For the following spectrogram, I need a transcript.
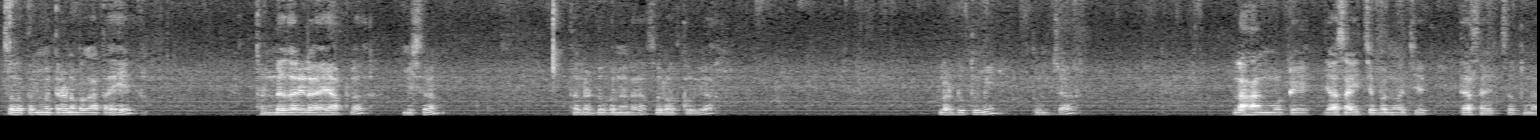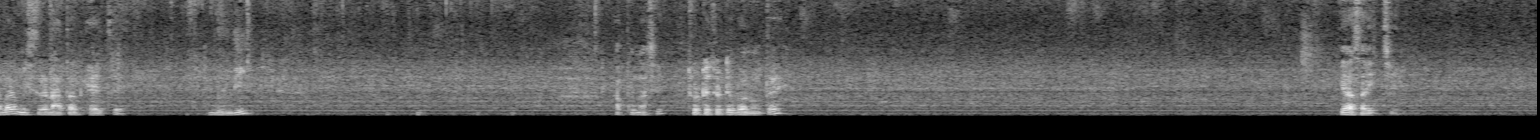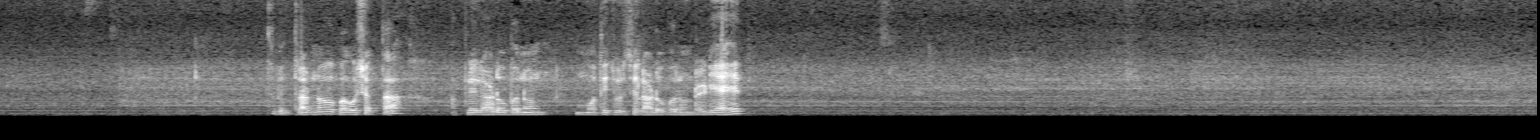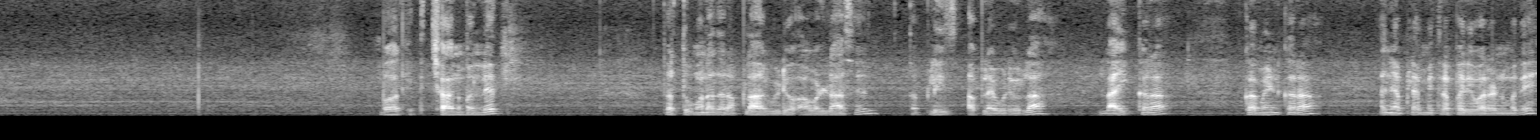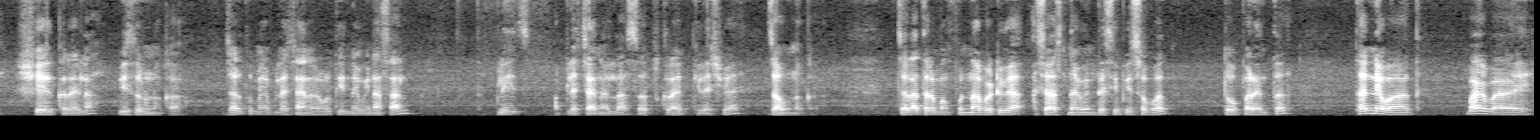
चला तर मित्रांनो बघा आता हे थंड झालेलं आहे आपलं मिश्रण. तर लड्डू बनवायला सुरुवात करूया. लड्डू तुम्ही तुमच्या लहान मोठे ज्या साईजचे बनवायचे त्या साईजचं तुम्हाला मिश्रण हातात घ्यायचं बुंदी. आपण असे छोटे छोटे बनवत आहे या साईजचे मित्रांनो बघू शकता आपले लाडू बनवून मोतीचूरचे लाडू बनवून रेडी आहेत. बघा किती छान बनलेत. तर तुम्हाला जर आपला हा व्हिडिओ आवडला असेल तर प्लीज आपल्या व्हिडिओला लाईक करा कमेंट करा आणि आपल्या मित्रपरिवारांमध्ये शेअर करायला विसरू नका. जर तुम्ही आपल्या चॅनलवरती नवीन असाल तर प्लीज आपल्या चॅनलला सबस्क्राईब केल्याशिवाय जाऊ नका. चला तर मग पुन्हा भेटूया अशाच नवीन रेसिपीसोबत तोपर्यंत धन्यवाद. Bye bye.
